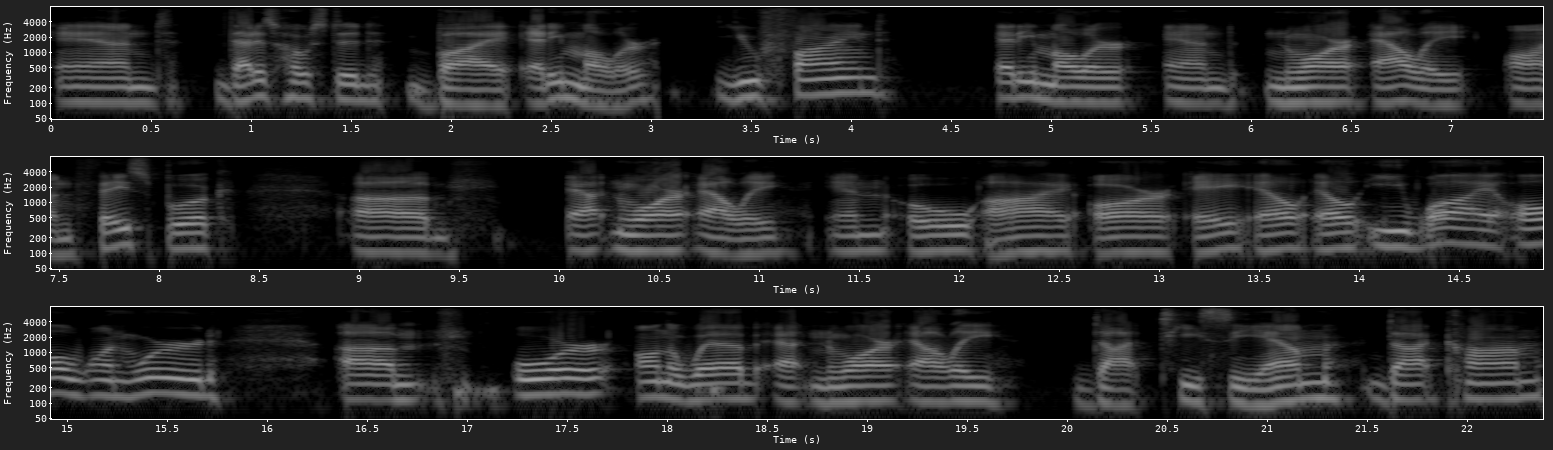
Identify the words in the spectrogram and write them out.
And that is hosted by Eddie Muller. You find Eddie Muller and Noir Alley on Facebook. Uh, at Noir Alley, N O I R A L L E Y, all one word, um, or on the web at noiralley.tcm.com,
